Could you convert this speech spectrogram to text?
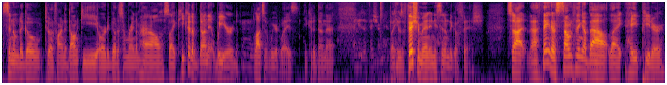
sent him to go to find a donkey or to go to some random house. Like he could have done it weird, Mhm. lots of weird ways. He could have done that But he was a fisherman. but he was a fisherman and he sent him to go fish. So I, I think there's something about like, hey Peter,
